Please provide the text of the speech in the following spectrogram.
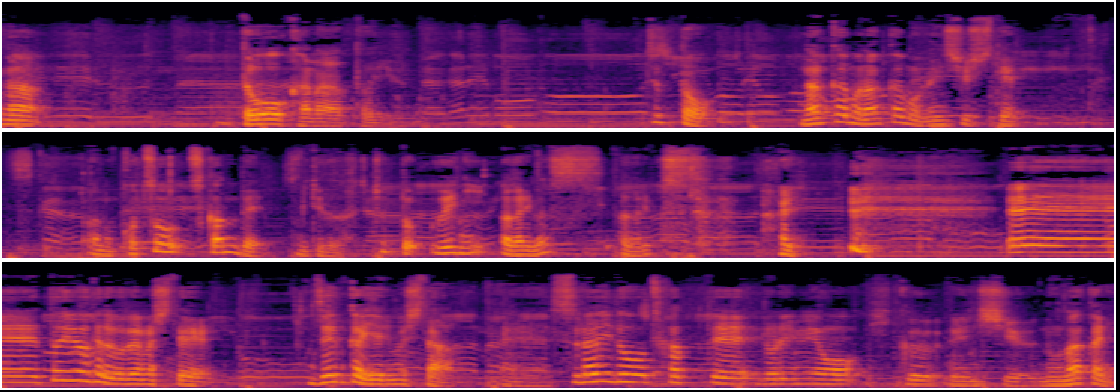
がどうかなという。ちょっと何回も何回も練習してあのコツをつかんでみてください。ちょっと上に上がります。上がります。えー、というわけでございまして前回やりました、えー、スライドを使ってドレミを弾く練習の中に、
